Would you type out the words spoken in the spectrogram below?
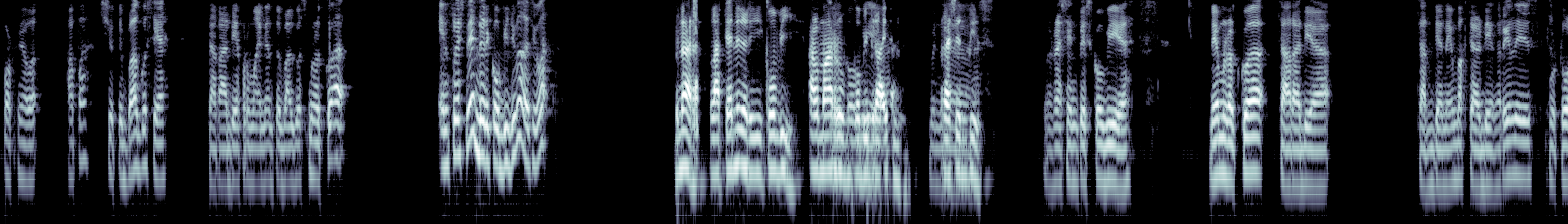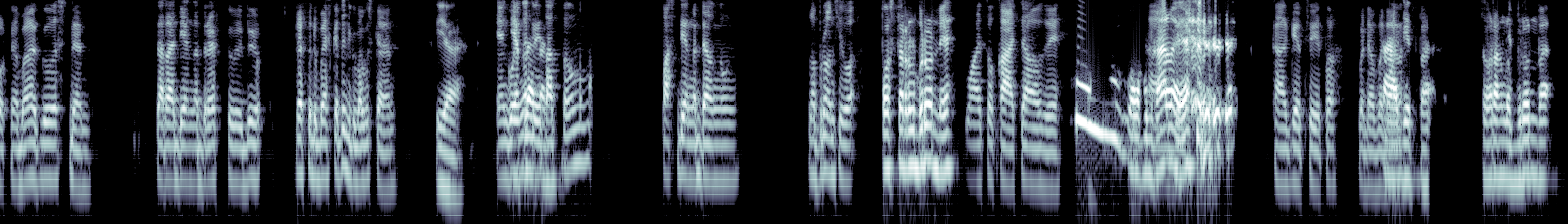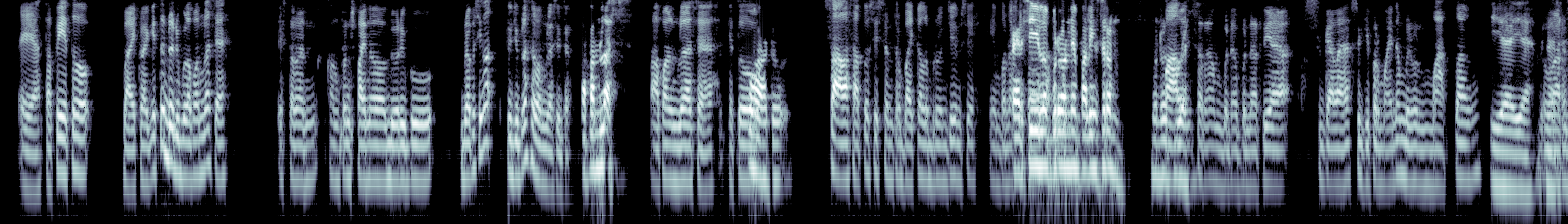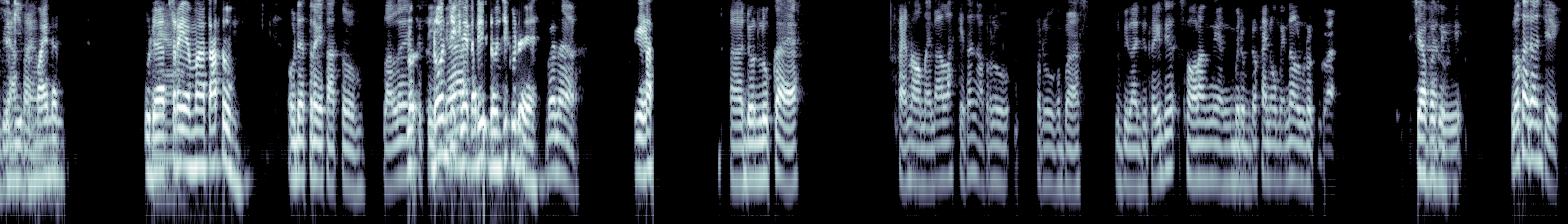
forknya apa? Shootnya bagus ya. Cara dia permainan tuh bagus. Menurut gua influence dia dari Kobe juga gak sih, Pak? Benar, latihannya dari Kobe, almarhum Dari Kobe, Kobe, Bryant. Bener. Rest in peace. Rest in peace Kobe ya. Dia menurut gua cara dia cara dia nembak, cara dia ngerilis, footworknya bagus dan cara dia ngedrive to the drive to the basket itu juga bagus kan. Iya. Yang gue Ya, ingat dari. Tatum pas dia ngedang LeBron sih, Wak. Poster LeBron ya. Wah itu kacau sih. Walaupun Kaget. kalah ya. Kaget sih itu. Benar-benar. Kaget, Pak. Seorang LeBron, Pak. Iya, tapi itu baik lagi itu 2018 ya. Eastern Conference Final 2000 berapa sih, Kak? 17 18 itu? 18. 18 ya. Itu Wah, tuh salah satu season terbaik LeBron James sih yang pernah versi LeBron yang paling serem menurut gue. paling seram benar-benar dia segala segi permainan benar matang Iya, iya, Luar benar. Segi biasa, permainan. Udah Iya. Trey sama Tatum. udah Trey Tatum lalu yang ketiga Doncic ya tadi, Doncic udah ya. benar Oke. Eh, Don Luca ya fenomenal lah kita nggak perlu perlu ngebahas lebih lanjut lagi dia seorang yang benar-benar fenomenal menurut gua Siapa tuh? Dari Luka Doncic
